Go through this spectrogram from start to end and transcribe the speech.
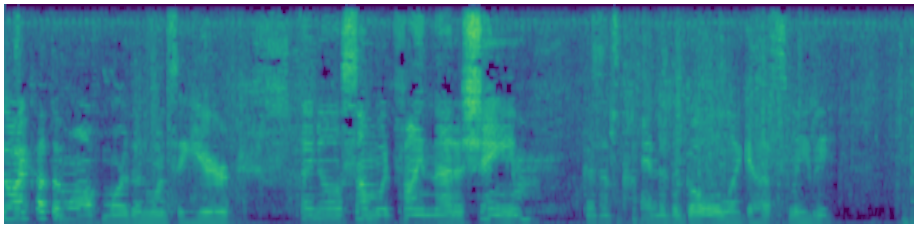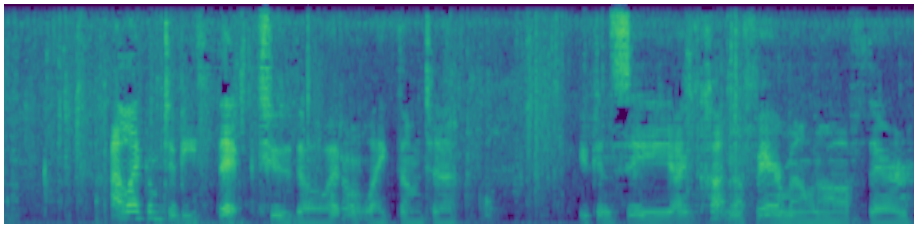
So I cut them off more than once a year. I know some would find that a shame because it's kind of the goal, I guess, maybe. I like them to be thick too, though. I don't like them to, you can see I'm cutting a fair amount off there.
